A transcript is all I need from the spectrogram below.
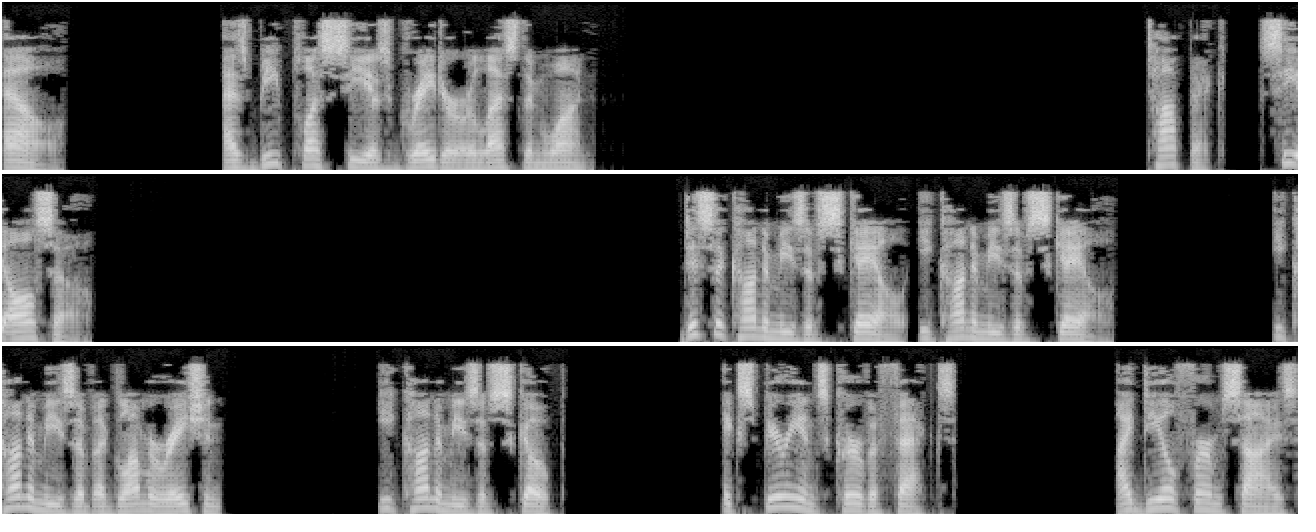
l as b plus c is greater or less than 1 topic see also. Diseconomies of scale economies of scale. Economies of agglomeration. Economies of scope. Experience curve effects. Ideal firm size.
